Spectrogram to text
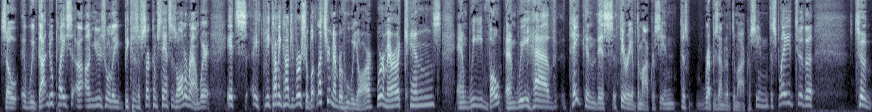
so uh, we've gotten to a place uh, unusually because of circumstances all around where it's it's becoming controversial. But let's remember who we are. We're Americans, and we vote, and we have taken this theory of democracy and dis- representative democracy and displayed to the to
